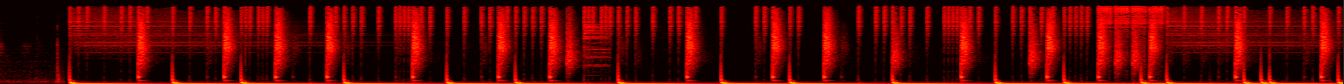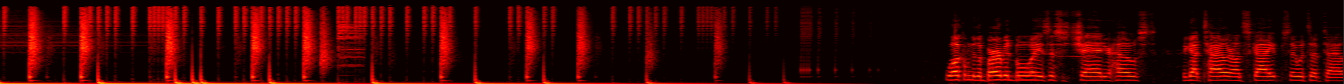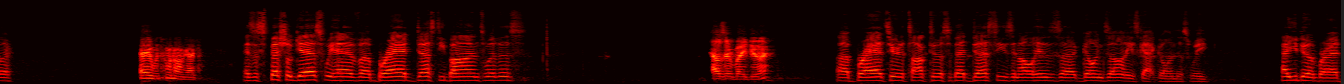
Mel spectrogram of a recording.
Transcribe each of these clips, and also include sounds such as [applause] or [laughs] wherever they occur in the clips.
Welcome to the Bourbon Boys. This is Chad, your host. We got Tyler on Skype. Say what's up, Tyler. Hey, what's going on, guys? As a special guest, we have uh, Brad Dusty Bonds with us. How's everybody doing? Uh, Brad's here to talk to us about Dusty's and all his uh, goings on he's got going this week. How you doing, Brad?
